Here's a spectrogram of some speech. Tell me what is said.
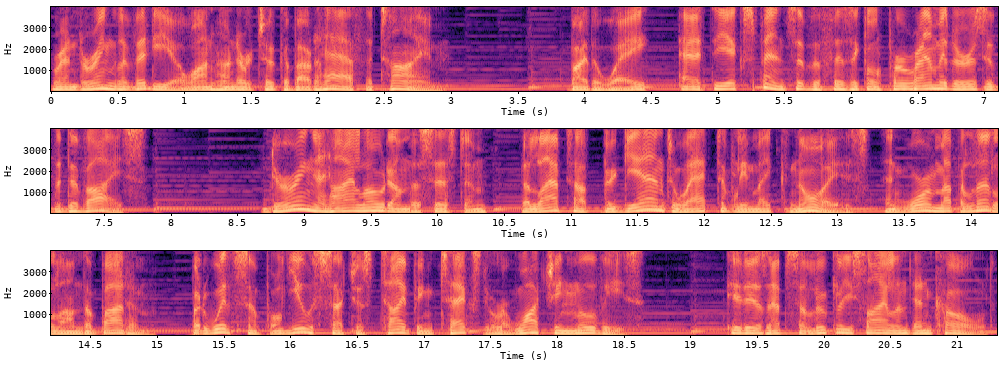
Rendering the video on Hunter took about half the time. By the way, at the expense of the physical parameters of the device. During a high load on the system, the laptop began to actively make noise and warm up a little on the bottom, but with simple use such as typing text or watching movies. It is absolutely silent and cold.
